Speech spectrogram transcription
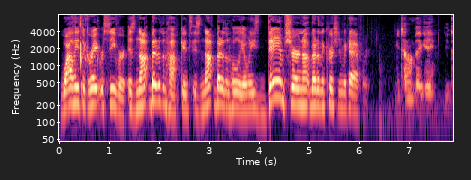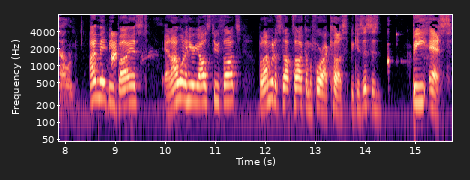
while he's a great receiver, is not better than Hopkins, is not better than Julio, and he's damn sure not better than Christian McCaffrey. You tell him, Big. You tell him. I may be biased, and I want to hear y'all's two thoughts, but I'm going to stop talking before I cuss because this is BS.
